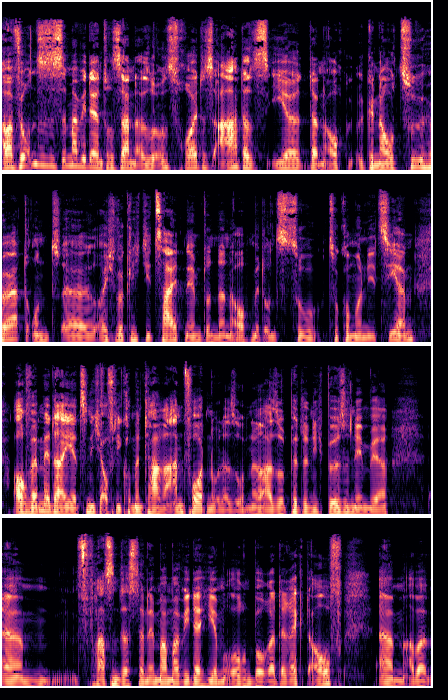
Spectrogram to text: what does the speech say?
Aber für uns ist es immer wieder interessant. Also uns freut es A, dass ihr dann auch genau zuhört und äh, euch wirklich die Zeit nehmt und dann auch mit uns zu, zu kommunizieren. Auch wenn wir da jetzt nicht auf die Kommentare antworten oder so. Ne? Also bitte nicht böse nehmen. Wir ähm, fassen das dann immer mal wieder hier im Ohrenbohrer direkt auf. Ähm, aber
